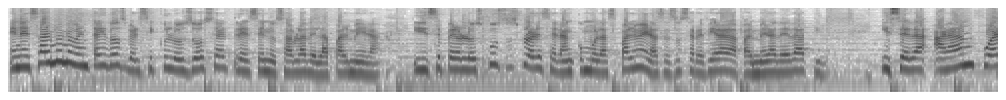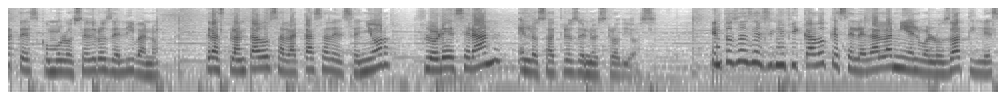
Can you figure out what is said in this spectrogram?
En el Salmo 92, versículos 12 al 13, nos habla de la palmera y dice, pero los justos florecerán como las palmeras, eso se refiere a la palmera de dátil, y se harán fuertes como los cedros del Líbano, trasplantados a la casa del Señor, florecerán en los atrios de nuestro Dios. Entonces el significado que se le da a la miel o a los dátiles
